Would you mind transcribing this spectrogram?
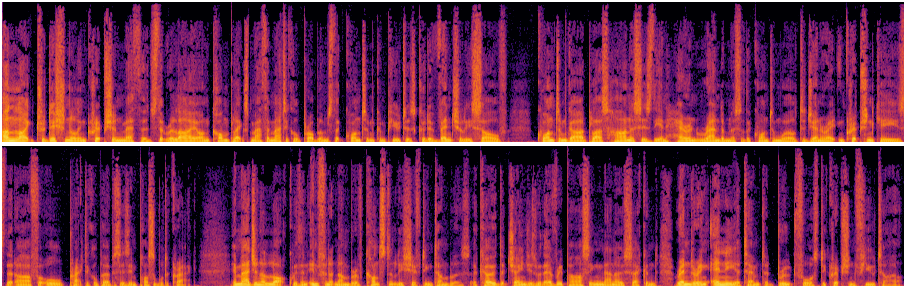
Unlike traditional encryption methods that rely on complex mathematical problems that quantum computers could eventually solve, Quantum Guard Plus harnesses the inherent randomness of the quantum world to generate encryption keys that are, for all practical purposes, impossible to crack. Imagine a lock with an infinite number of constantly shifting tumblers, a code that changes with every passing nanosecond, rendering any attempt at brute force decryption futile.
